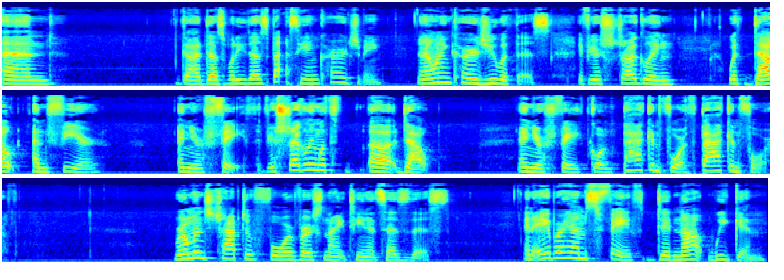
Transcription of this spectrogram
and God does what he does best. He encouraged me. And I want to encourage you with this. If you're struggling with doubt and fear and your faith, if you're struggling with uh, doubt and your faith, going back and forth, back and forth, Romans chapter 4, verse 19, it says this and Abraham's faith did not weaken,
